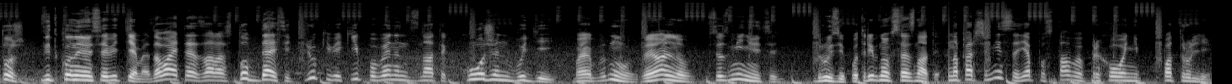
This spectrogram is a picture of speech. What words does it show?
Тож, відклонився від теми. Давайте зараз топ-10 трюків, які повинен знати кожен водій. Бо ну, реально все змінюється. Друзі, потрібно все знати. На перше місце я поставив приховані патрулі.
